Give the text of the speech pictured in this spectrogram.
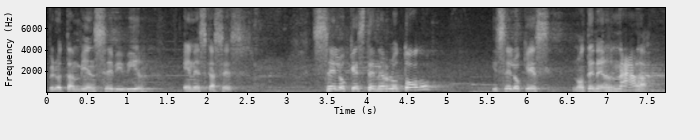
pero también sé vivir en escasez. Sé lo que es tenerlo todo y sé lo que es no tener nada.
